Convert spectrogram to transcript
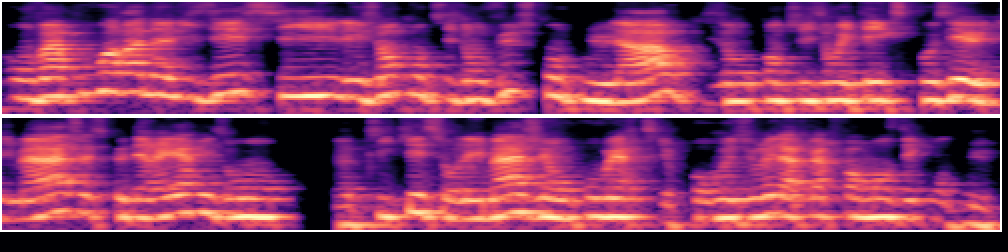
On va pouvoir analyser si les gens, quand ils ont vu ce contenu-là, ou quand ils ont été exposés à une image, est-ce que derrière, ils ont euh, cliqué sur l'image et ont converti pour mesurer la performance des contenus.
